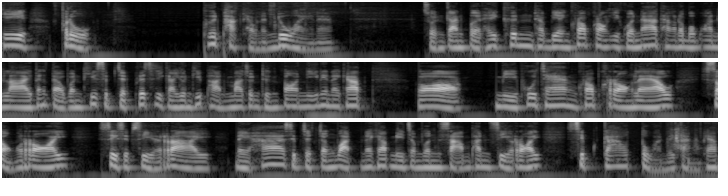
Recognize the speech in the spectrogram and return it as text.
ที่ปลูกพืชผักแถวนั้นด้วยนะ ส่วนการเปิดให้ขึ้นทะเบียนครอบครองอีกัวน่าทางระบบออนไลน์ตั้งแต่วันที่ 17 พฤศจิกายนที่ผ่านมาจนถึงตอนนี้เนี่ยนะครับ ก็มีผู้แจ้งครอบครองแล้ว 244 รายใน 57 จังหวัดนะครับ มีจำนวน 3,419 ตัวด้วยกันครับ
